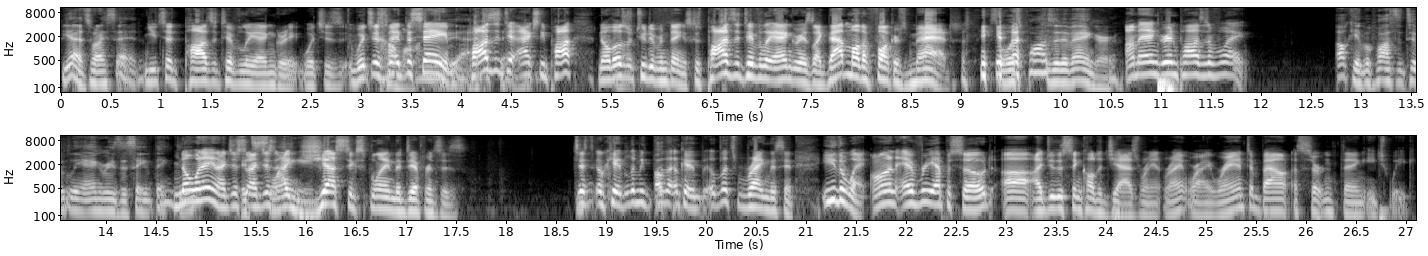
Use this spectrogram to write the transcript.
Yeah, that's what I said. You said positively angry, which is which is Come the on, same. yeah, Positive, actually, po- no, those are two different things. Because positively angry is like that motherfucker's mad. So what's positive anger? I'm angry in a positive way. Okay, but positively angry is the same thing. No, it ain't. I just, I just. I just explained the differences. Just okay. Let me. Okay. let's rang this in. Either way, on every episode, uh, I do this thing called a jazz rant, right? Where I rant about a certain thing each week.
